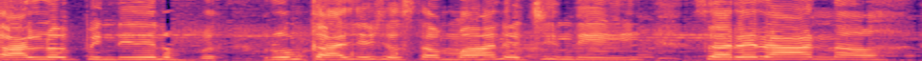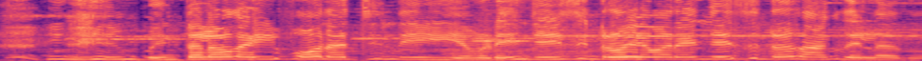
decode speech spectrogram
కాలు నొప్పింది నేను రూమ్ కాల్ చేసి వస్తామ్మా అని వచ్చింది. సరే రా అన్న ఇంతలోగా ఈ ఫోన్ వచ్చింది. ఎవడేం చేసిండ్రో ఎవరేం చేసిండ్రో నాకు తెలియదు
